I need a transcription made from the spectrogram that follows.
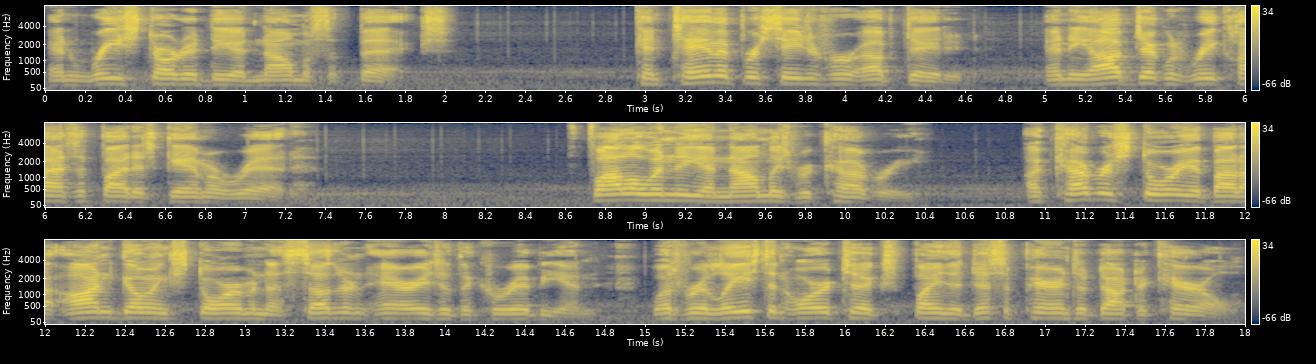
and restarted the anomalous effects. Containment procedures were updated, and the object was reclassified as Gamma-Red. Following the anomaly's recovery, a cover story about an ongoing storm in the southern areas of the Caribbean was released in order to explain the disappearance of Dr. Carroll,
